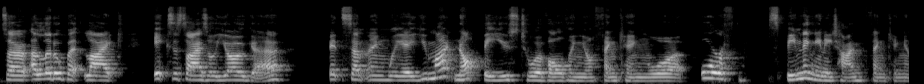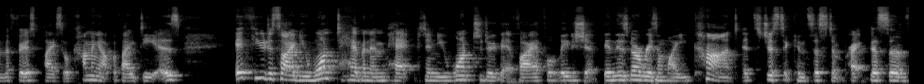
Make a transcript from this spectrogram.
So a little bit like exercise or yoga, it's something where you might not be used to evolving your thinking or or spending any time thinking in the first place or coming up with ideas, if you decide you want to have an impact and you want to do that via thought leadership, then there's no reason why you can't. It's just a consistent practice of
